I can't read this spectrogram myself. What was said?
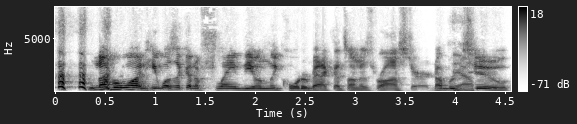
number one, he wasn't going to flame the only quarterback that's on his roster. Number yeah. two,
